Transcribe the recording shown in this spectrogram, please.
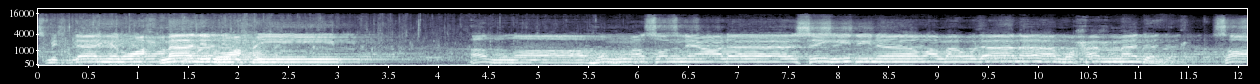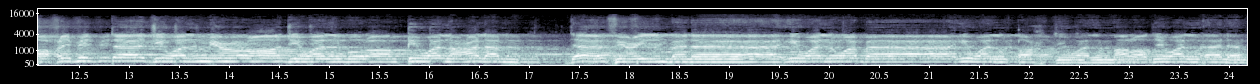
بسم الله الرحمن الرحيم. اللهم صل على سيدنا ومولانا محمد صاحب التاج والمعراج والبراق والعلم دافع البلاء والوباء والقحط والمرض والألم.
